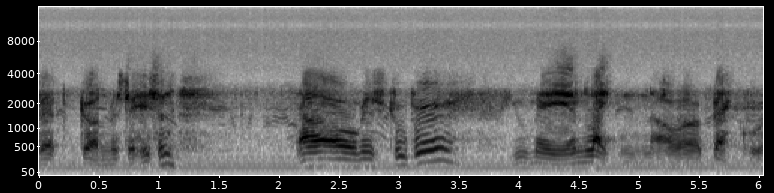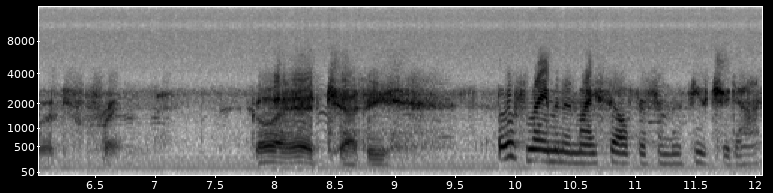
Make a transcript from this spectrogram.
that gun, Mr. Hasten. Now, Miss Cooper, you may enlighten our backward friend. Go ahead, Kathy. Both Lehman and myself are from the future, Don.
